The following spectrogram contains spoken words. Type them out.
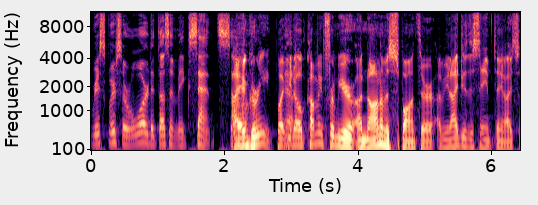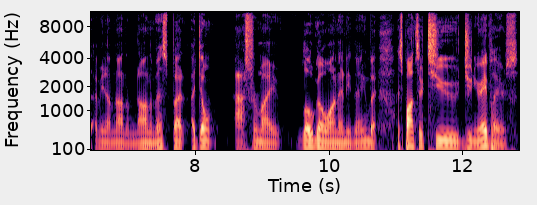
risk versus reward. It doesn't make sense. I agree. But yeah. you know, coming from your anonymous sponsor, I mean, I do the same thing. I, I mean, I'm not anonymous, but I don't ask for my logo on anything. But I sponsor two junior A players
